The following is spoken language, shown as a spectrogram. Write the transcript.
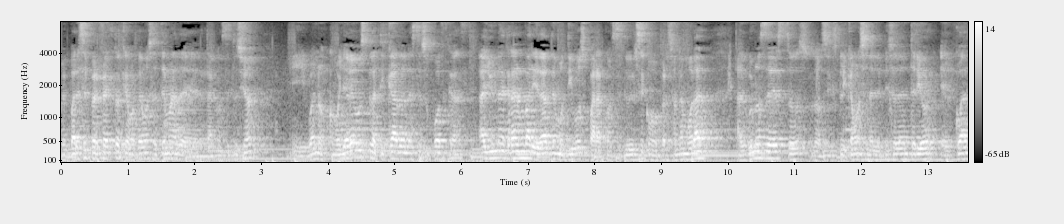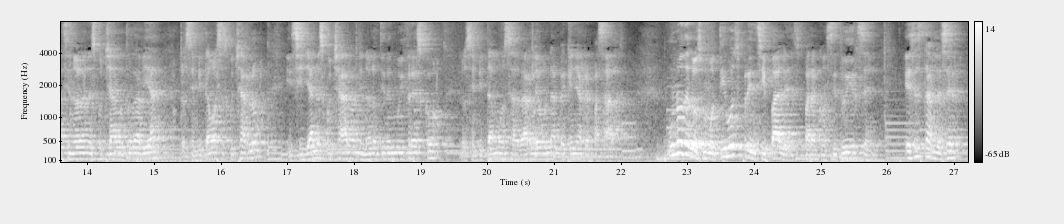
Me parece perfecto que abordemos el tema de la constitución y bueno, como ya habíamos platicado en este su podcast, hay una gran variedad de motivos para constituirse como persona moral. Algunos de estos los explicamos en el episodio anterior, el cual si no lo han escuchado todavía, los invitamos a escucharlo. Y si ya lo escucharon y no lo tienen muy fresco, los invitamos a darle una pequeña repasada. Uno de los motivos principales para constituirse es establecer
